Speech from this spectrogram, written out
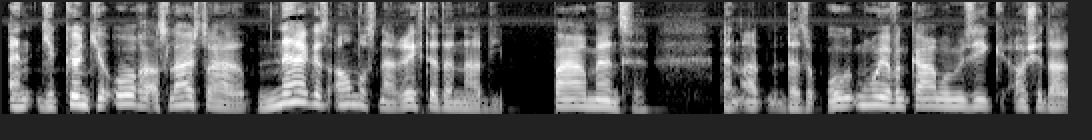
En je kunt je oren als luisteraar nergens anders naar richten dan naar die paar mensen. En eh, dat is ook het mooie van kamermuziek. Als je daar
